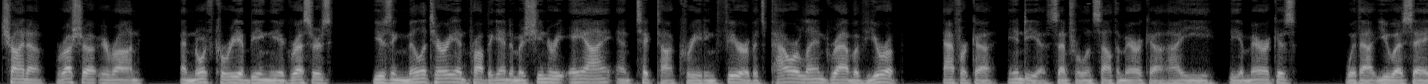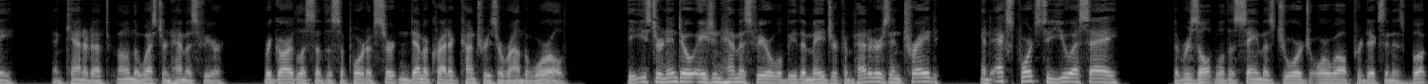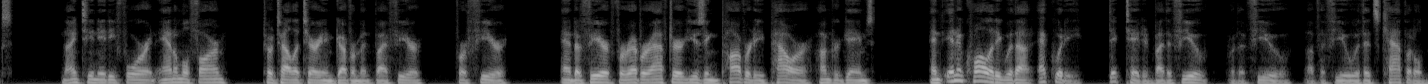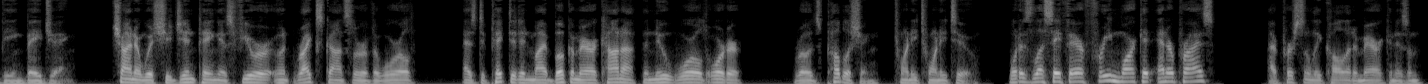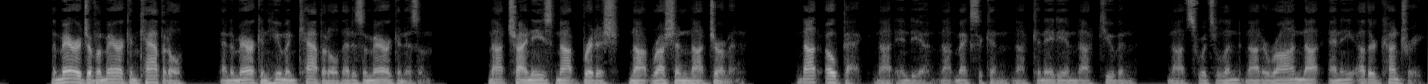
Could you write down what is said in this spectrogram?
China, Russia, Iran, and North Korea being the aggressors, using military and propaganda machinery, AI, and TikTok creating fear of its power land grab of Europe, Africa, India, Central and South America, i.e., the Americas, without USA and Canada to own the Western Hemisphere, regardless of the support of certain democratic countries around the world. The Eastern Indo Asian Hemisphere will be the major competitors in trade and exports to USA. The result will be the same as George Orwell predicts in his books 1984 An Animal Farm, Totalitarian Government by Fear, for Fear, and a Fear Forever After using poverty, power, Hunger Games, and inequality without equity, dictated by the few, for the few, of the few with its capital being Beijing. China with Xi Jinping as Führer und Reichskanzler of the world, as depicted in my book Americana, The New World Order, Rhodes Publishing, 2022. What is laissez faire free market enterprise? I personally call it Americanism. The marriage of American capital, and American human capital that is Americanism. Not Chinese, not British, not Russian, not German. Not OPEC, not India, not Mexican, not Canadian, not Cuban, not Switzerland, not Iran, not any other country.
